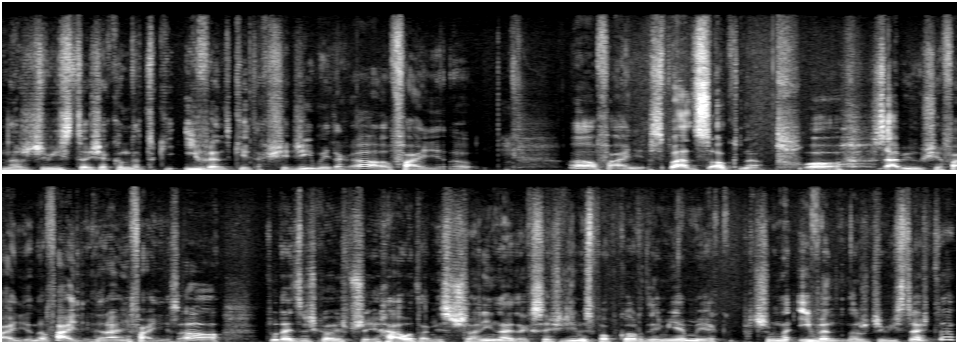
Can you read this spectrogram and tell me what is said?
na rzeczywistość, jako na taki event, kiedy tak siedzimy i tak, o fajnie, no, o fajnie, spadł z okna, Pff, o zabił się, fajnie, no fajnie, generalnie fajnie o tutaj coś kogoś przyjechało, tam jest strzelanina i tak sobie siedzimy z popcornem jemy, jak patrzymy na event, na rzeczywistość, to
